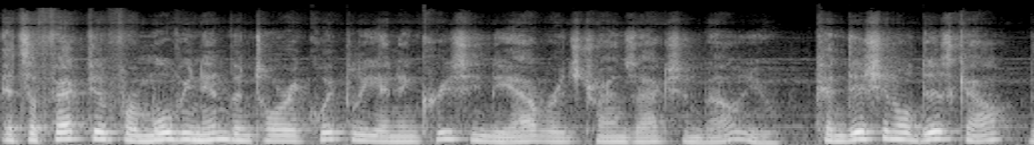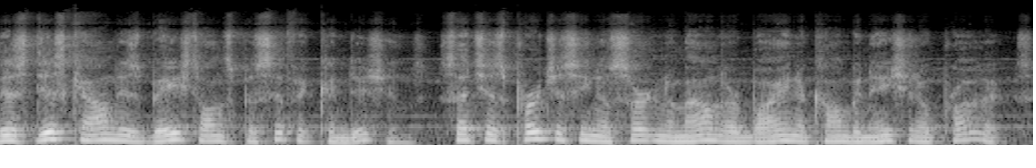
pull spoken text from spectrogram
It's effective for moving inventory quickly and increasing the average transaction value. Conditional discount this discount is based on specific conditions, such as purchasing a certain amount or buying a combination of products.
